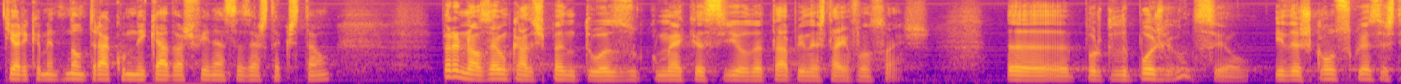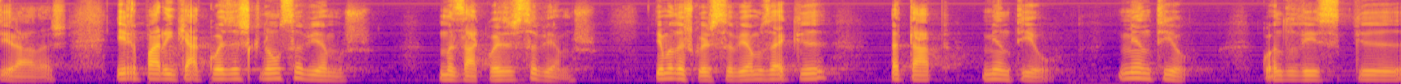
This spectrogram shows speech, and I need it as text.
teoricamente não terá comunicado às finanças esta questão? Para nós é um bocado espantoso como é que a CEO da TAP ainda está em funções. Uh, porque depois que aconteceu e das consequências tiradas, e reparem que há coisas que não sabemos mas há coisas que sabemos. E uma das coisas que sabemos é que a TAP mentiu. Mentiu. Quando disse que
